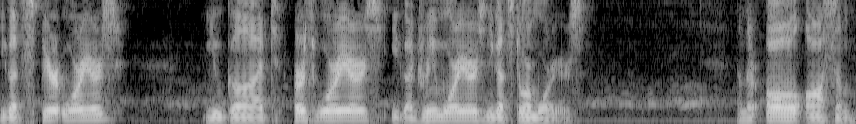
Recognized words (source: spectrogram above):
you got spirit warriors, you got earth warriors, you got dream warriors, and you got storm warriors, and they're all awesome.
